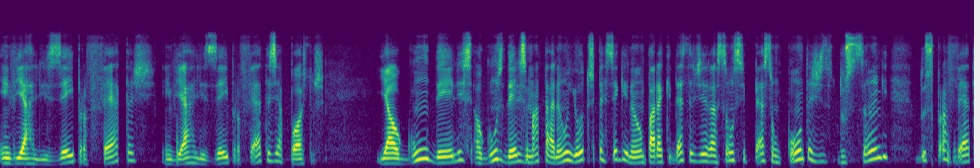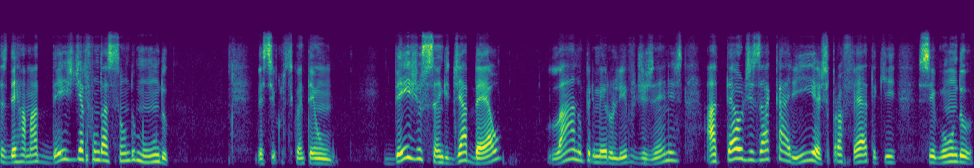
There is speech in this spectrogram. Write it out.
Enviar-lhes-ei profetas, enviar-lhes-ei profetas e apóstolos, e algum deles, alguns deles matarão e outros perseguirão, para que desta geração se peçam contas do sangue dos profetas derramado desde a fundação do mundo. Versículo 51. Desde o sangue de Abel, lá no primeiro livro de Gênesis, até o de Zacarias, profeta, que, segundo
